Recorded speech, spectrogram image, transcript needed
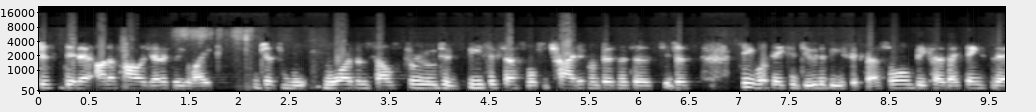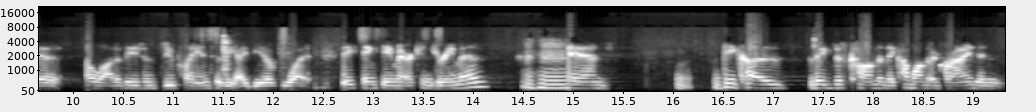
just did it unapologetically, like just wore themselves through to be successful, to try different businesses, to just see what they could do to be successful. Because I think that a lot of Asians do play into the idea of what they think the American dream is. Mm-hmm. And because they just come and they come on their grind and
